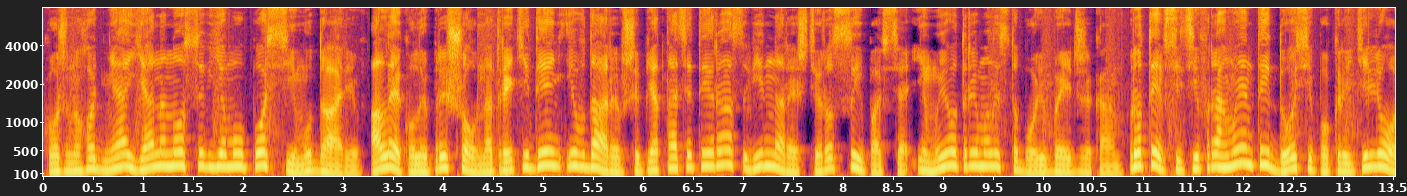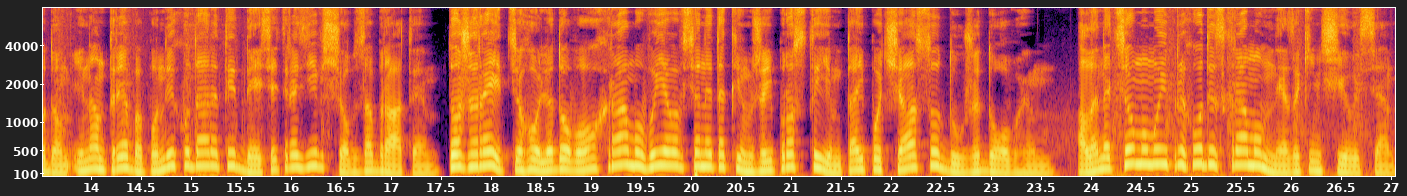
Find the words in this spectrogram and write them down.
Кожного дня я наносив йому по сім ударів. Але коли прийшов на третій день і вдаривши 15 раз, він нарешті розсипався, і ми отримали з тобою бейджика. Проте всі ці фрагменти досі покриті льодом, і нам треба по них ударити 10 разів, щоб забрати. Тож рейд цього льодового храму виявився не таким вже й простим, та й по часу дуже довгим. Але на цьому мої пригоди з храмом не закінчилися.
